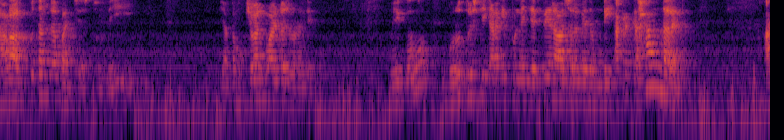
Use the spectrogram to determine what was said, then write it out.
చాలా అద్భుతంగా పనిచేస్తుంది. ఎంత ముఖ్యమైన పాయింటో చూడండి. మీకు గురు దృష్టి కనుక ఇప్పుడు నేను చెప్పే రాసుల మీద ఉండి అక్కడ గ్రహాలు ఉండాలండి. ఆ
